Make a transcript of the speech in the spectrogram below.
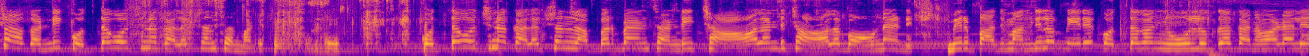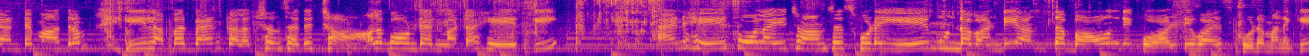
స్టాక్ అండి. కొత్తగా వచ్చిన కలెక్షన్స్ అనమాట కొత్తగా వచ్చిన కలెక్షన్ రబ్బర్ బ్యాండ్స్ అండి. చాలా అంటే చాలా బాగున్నాయండి. మీరు పది మందిలో మీరే కొత్తగా న్యూ లుక్గా కనబడాలి అంటే మాత్రం ఈ రబ్బర్ బ్యాండ్ కలెక్షన్స్ అయితే చాలా బాగుంటాయి అనమాట హెయిర్కి అండ్ హెయిర్ ఫాల్ అయ్యే ఛాన్సెస్ కూడా ఏముండవండి ఉండవండి. అంత బాగుంది క్వాలిటీ వైజ్ కూడా మనకి.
